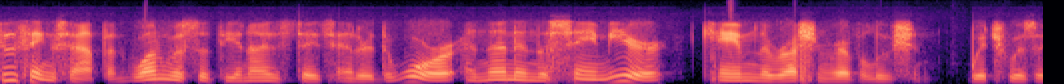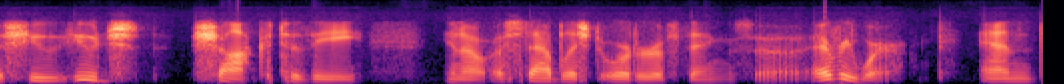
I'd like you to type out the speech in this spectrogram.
two things happened. One was that the United States entered the war, and then in the same year came the Russian Revolution, which was a hu- huge shock to the, you know, established order of things uh, everywhere. And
